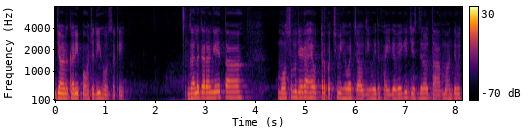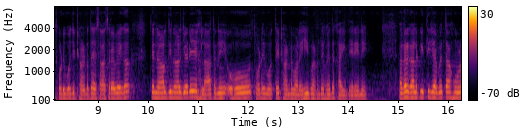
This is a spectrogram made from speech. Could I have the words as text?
ਜਾਣਕਾਰੀ ਪਹੁੰਚਦੀ ਹੋ ਸਕੇ। ਗੱਲ ਕਰਾਂਗੇ ਤਾਂ ਮੌਸਮ ਜਿਹੜਾ ਹੈ ਉੱਤਰ ਪੱਛਮੀ ਹਵਾ ਚੱਲਦੀ ਹੋਈ ਦਿਖਾਈ ਦੇਵੇਗੀ, ਜਿਸ ਦੇ ਨਾਲ ਤਾਪਮਾਨ ਦੇ ਵਿੱਚ ਥੋੜੀ ਬਹੁਤੀ ਠੰਡ ਦਾ ਅਹਿਸਾਸ ਰਹੇਗਾ ਤੇ ਨਾਲ ਦੀ ਨਾਲ ਜਿਹੜੇ ਹਾਲਾਤ ਨੇ ਉਹ ਥੋੜੇ ਬਹੁਤੇ ਠੰਡ ਵਾਲੇ ਹੀ ਬਣਦੇ ਹੋਏ ਦਿਖਾਈ ਦੇ ਰਹੇ ਨੇ। ਅਗਰ ਗੱਲ ਕੀਤੀ ਜਾਵੇ ਤਾਂ ਹੁਣ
